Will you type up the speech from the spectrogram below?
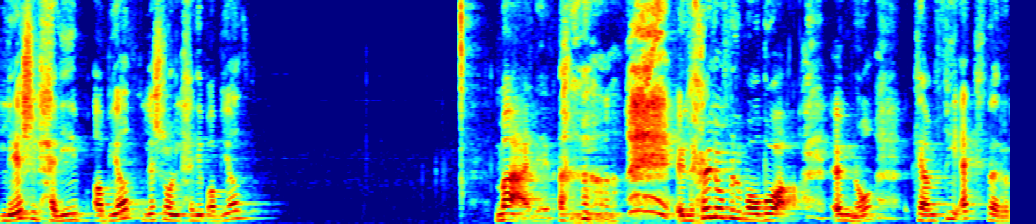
ليش الحليب أبيض؟ ليش لون الحليب أبيض؟ ما علينا الحلو في الموضوع إنه كان في أكثر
